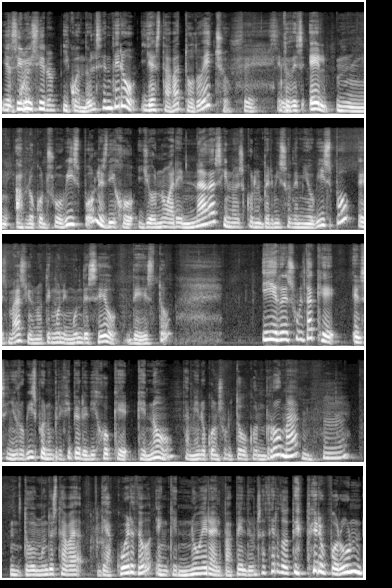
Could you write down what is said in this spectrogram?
Y así lo hicieron. Y cuando él se enteró, ya estaba todo hecho. Sí, sí. Entonces él mm, habló con su obispo, les dijo, yo no haré nada si no es con el permiso de mi obispo, es más, yo no tengo ningún deseo de esto. Y resulta que el señor obispo en un principio le dijo que, que no, también lo consultó con Roma, todo el mundo estaba de acuerdo en que no era el papel de un sacerdote, pero por un,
